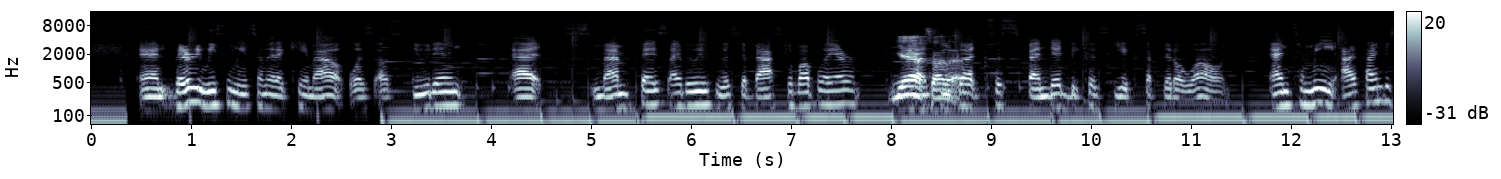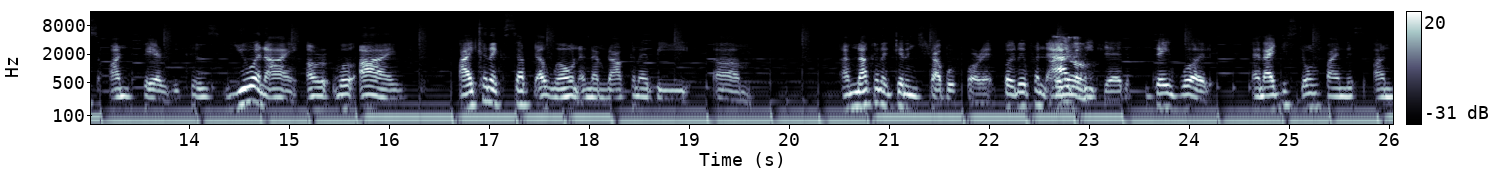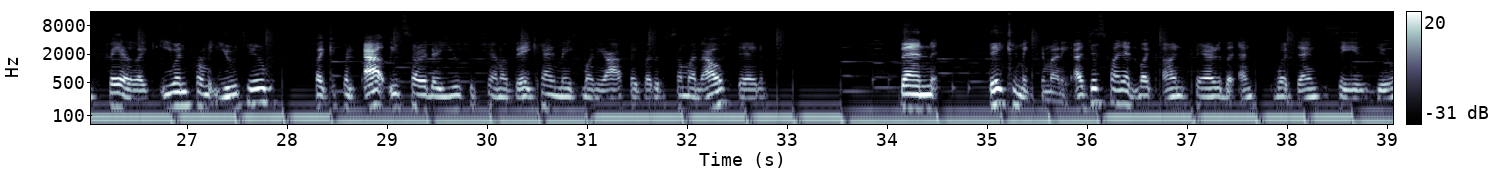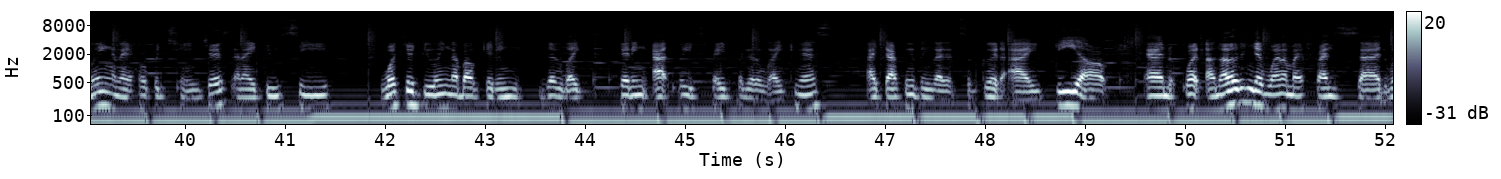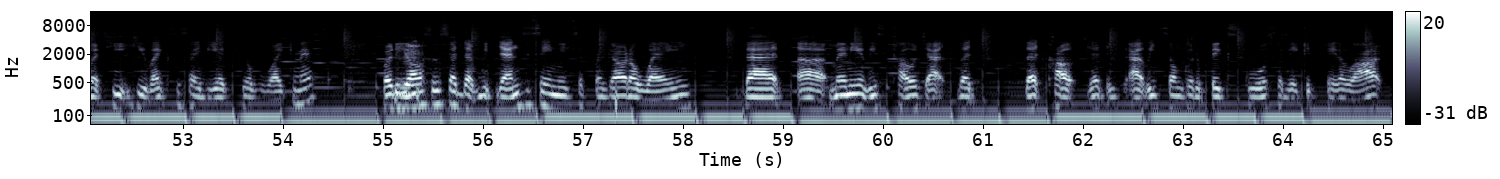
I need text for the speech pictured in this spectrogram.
And very recently, something that came out was a student at Memphis, I believe. He was a basketball player. Yeah, I saw he that. got suspended because he accepted a loan. And to me, I find this unfair because you and I, or well, I, I can accept a loan and I'm not gonna be um, I'm not gonna get in trouble for it. But if an athlete did, they would. And I just don't find this unfair. Like even from YouTube, like if an athlete started a YouTube channel, they can make money off it. But if someone else did, then they can make their money. I just find it like unfair that what the NCAA is doing, and I hope it changes. And I do see what they're doing about getting their like getting athletes paid for their likeness I definitely think that it's a good idea. And what another thing that one of my friends said, what he he likes this idea too of likeness, but he mm-hmm. also said that we, the NCAA needs to figure out a way that uh, many of these college at that college that these athletes don't go to big schools so they get paid a lot,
